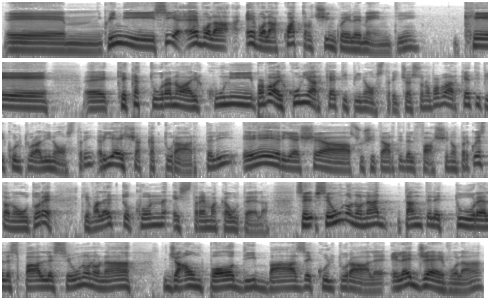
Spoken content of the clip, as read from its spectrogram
E, ehm, quindi sì, Evola, Evola ha 4-5 elementi che eh, che catturano alcuni, proprio alcuni archetipi nostri, cioè sono proprio archetipi culturali nostri, riesce a catturarteli e riesce a suscitarti del fascino. Per questo è un autore che va letto con estrema cautela. Se, se uno non ha tante letture alle spalle, se uno non ha già un po' di base culturale e legge Evola,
